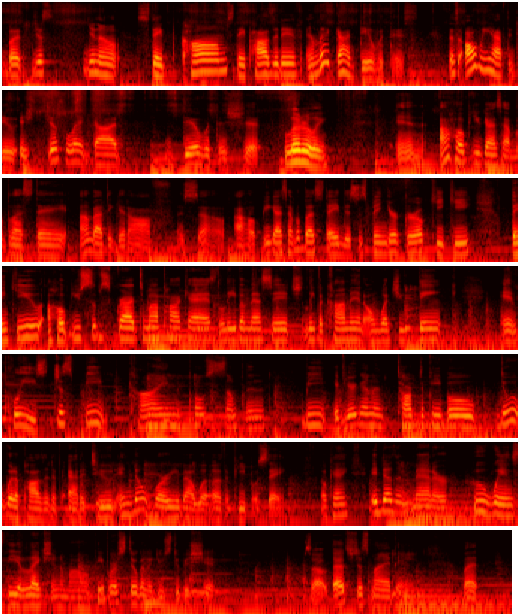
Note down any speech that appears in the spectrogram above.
But just, you know, stay calm, stay positive, and let God deal with this. That's all we have to do is just let God deal with this shit. Literally. And I hope you guys have a blessed day. I'm about to get off. So I hope you guys have a blessed day. This has been your girl Kiki thank you. I hope you subscribe to my podcast, leave a message, leave a comment on what you think, and please just be kind, post something. Be if you're gonna talk to people, do it with a positive attitude and don't worry about what other people say. Okay? It doesn't matter who wins the election tomorrow. People are still gonna do stupid shit. So that's just my opinion. But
